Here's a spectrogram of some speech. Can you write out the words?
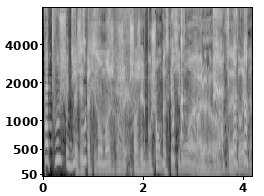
Pas touche du bah, tout. j'espère qu'ils ont moins changé, changé le bouchon parce que sinon, euh, Oh là là. ça va être horrible.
